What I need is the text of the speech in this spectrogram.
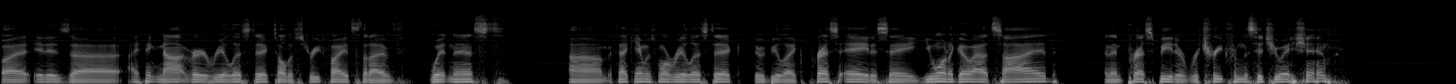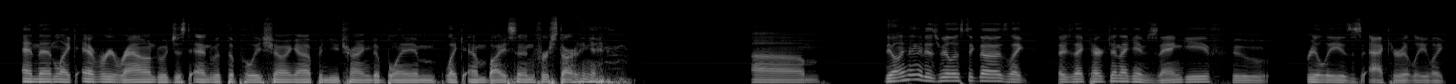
but it is uh, I think not very realistic to all the street fights that I've witnessed. Um, if that game was more realistic, it would be like press A to say you want to go outside, and then press B to retreat from the situation. And then like every round would just end with the police showing up and you trying to blame like M Bison for starting it. um, the only thing that is realistic though is like there's that character in that game Zangief who really is accurately like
